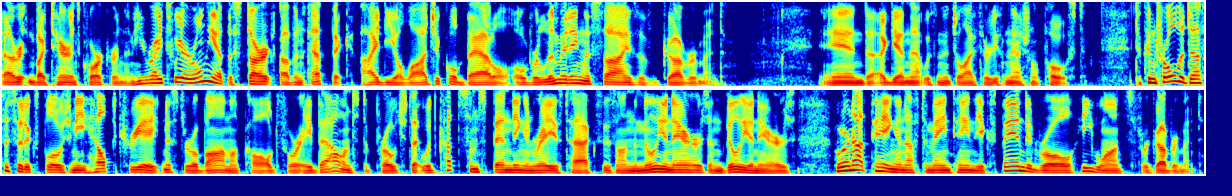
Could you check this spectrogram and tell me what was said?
uh, written by Terence Corcoran. And he writes We are only at the start of an epic ideological battle over limiting the size of government. And uh, again, that was in the July 30th National Post. To control the deficit explosion he helped create, Mr. Obama called for a balanced approach that would cut some spending and raise taxes on the millionaires and billionaires who are not paying enough to maintain the expanded role he wants for government.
